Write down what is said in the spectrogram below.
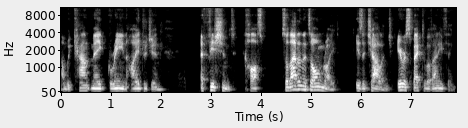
and we can't make green hydrogen efficient cost. So that in its own right is a challenge, irrespective of anything.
